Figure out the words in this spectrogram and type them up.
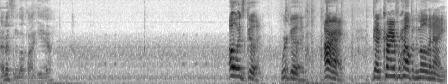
That doesn't look like you. It's good. We're good. All right. Gotta cry for help in the middle of the night.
